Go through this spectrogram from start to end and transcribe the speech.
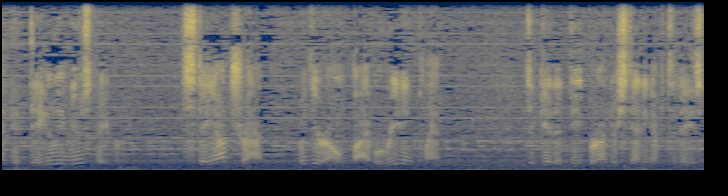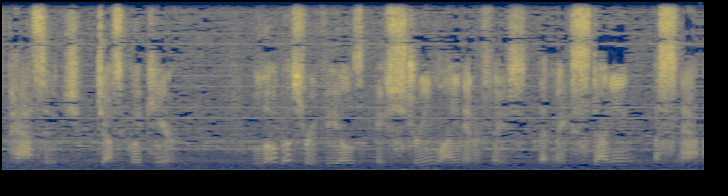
like a daily newspaper. Stay on track with your own Bible reading plan. To get a deeper understanding of today's passage, just click here. Logos reveals a streamlined interface that makes studying a snap.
